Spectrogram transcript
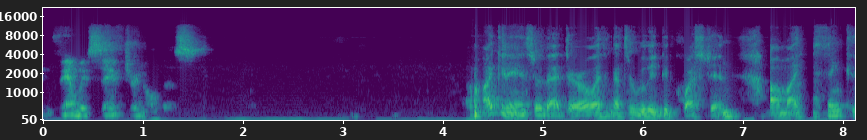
and families safe during all this. Um, I can answer that, Daryl. I think that's a really good question. Um, I think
